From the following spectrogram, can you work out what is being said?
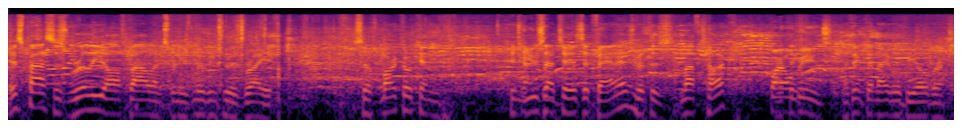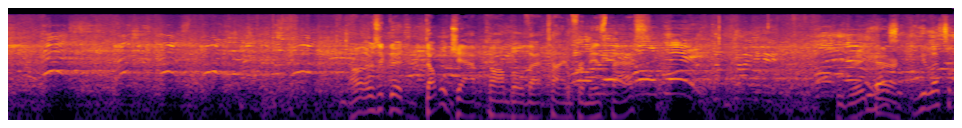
This pass is really off balance when he's moving to his right. So if Marko can can use that to his advantage with his left hook, By I all think- means. I think the night will be over. Oh, there's a good double jab combo that time from Ispas. Right He, has, he lets him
